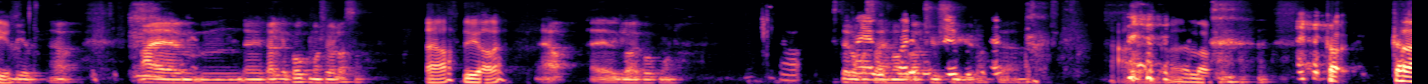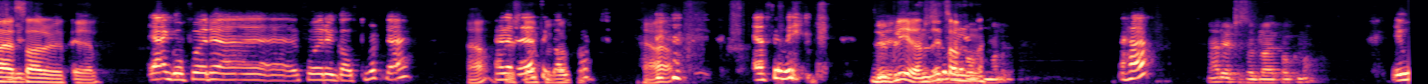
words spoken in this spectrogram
Dyr. Dyrt, ja. Nei, mm, jeg velger Pokémon sjøl, altså. Ja, du gjør det? Ja, jeg er glad i Pokémon. Ja. I stedet for å si at når du var Harry 27, da. Er. Hva, hva sa du, Tiril? Jeg går for, uh, for Galtvort, jeg. Ja, Er det det heter? Galtvort? Ja, ja. Jeg skal dit. Du blir en litt sånn Hæ? Nei, du er ikke så glad i Pokémon? Jo,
